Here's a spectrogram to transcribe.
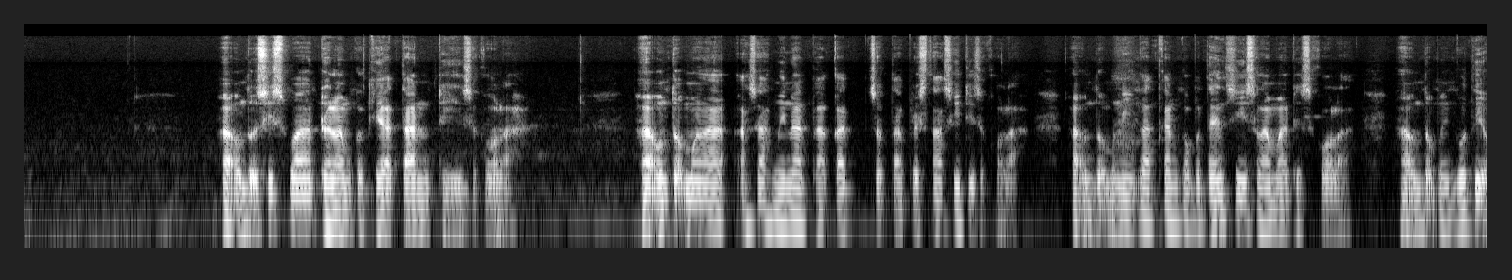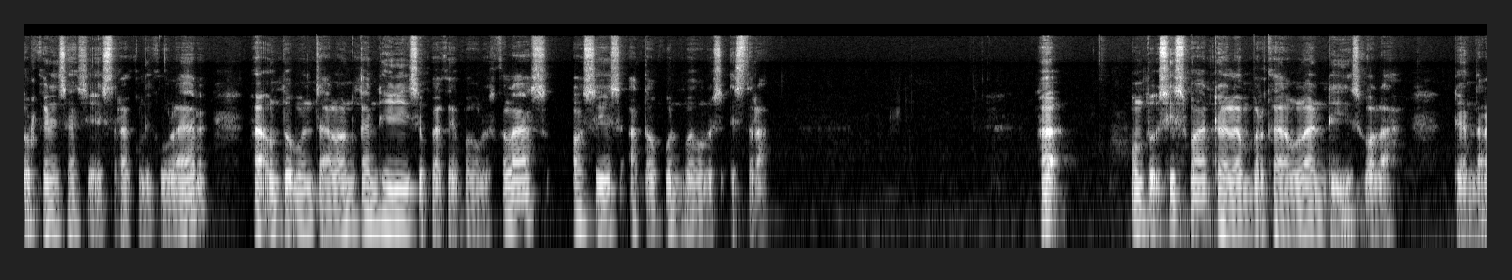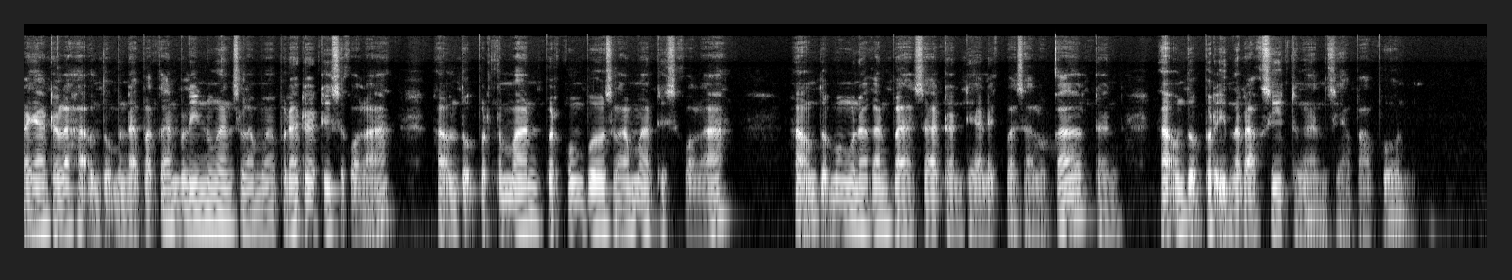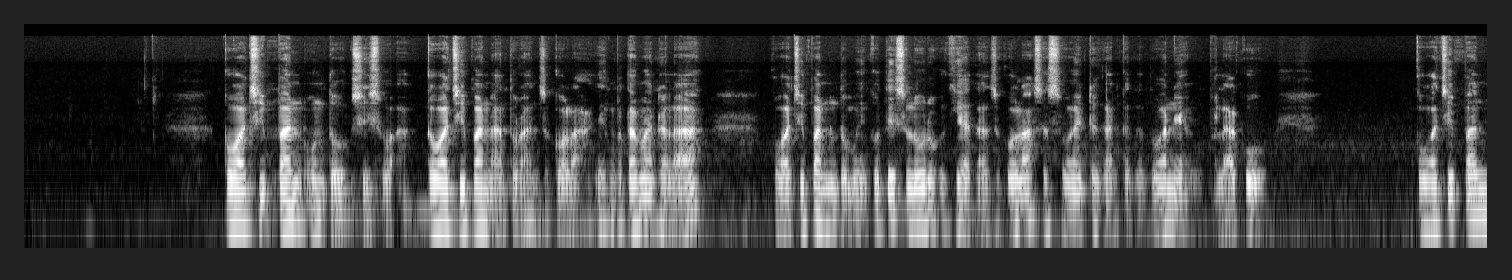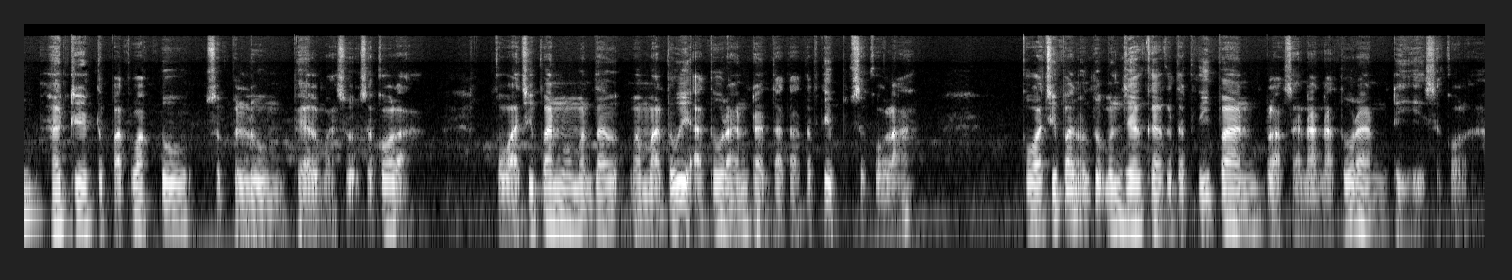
hak untuk siswa dalam kegiatan di sekolah, hak untuk mengasah minat bakat serta prestasi di sekolah, hak untuk meningkatkan kompetensi selama di sekolah, hak untuk mengikuti organisasi ekstrakurikuler, hak untuk mencalonkan diri sebagai pengurus kelas, OSIS, ataupun pengurus ekstra. Hak untuk siswa dalam pergaulan di sekolah. Di antaranya adalah hak untuk mendapatkan perlindungan selama berada di sekolah, hak untuk berteman, berkumpul selama di sekolah, hak untuk menggunakan bahasa dan dialek bahasa lokal, dan hak untuk berinteraksi dengan siapa pun. Kewajiban untuk siswa, kewajiban aturan sekolah. Yang pertama adalah kewajiban untuk mengikuti seluruh kegiatan sekolah sesuai dengan ketentuan yang berlaku kewajiban hadir tepat waktu sebelum bel masuk sekolah, kewajiban mematuhi aturan dan tata tertib sekolah, kewajiban untuk menjaga ketertiban pelaksanaan aturan di sekolah.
